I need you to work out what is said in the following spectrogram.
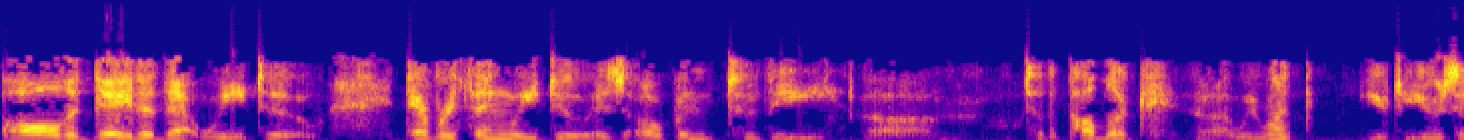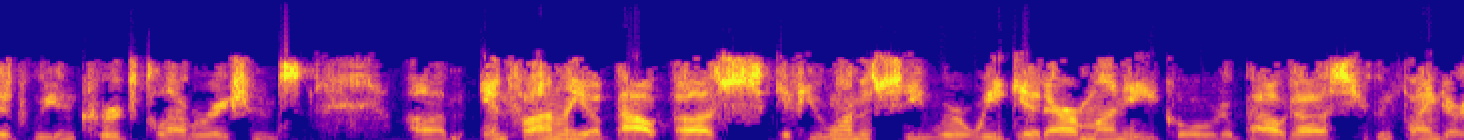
all the data that we do, everything we do is open to the uh, to the public. Uh, we want you to use it. We encourage collaborations. Um, and finally, About Us, if you want to see where we get our money, go to About Us. You can find our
